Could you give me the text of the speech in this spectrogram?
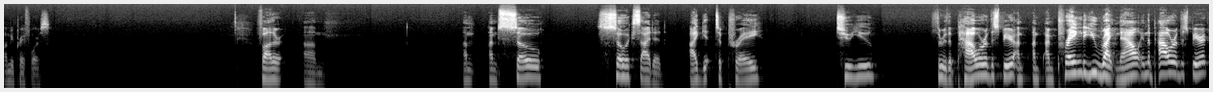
Let me pray for us. Father, um, I'm, I'm so, so excited. I get to pray to you through the power of the Spirit. I'm, I'm, I'm, praying to you right now in the power of the Spirit.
